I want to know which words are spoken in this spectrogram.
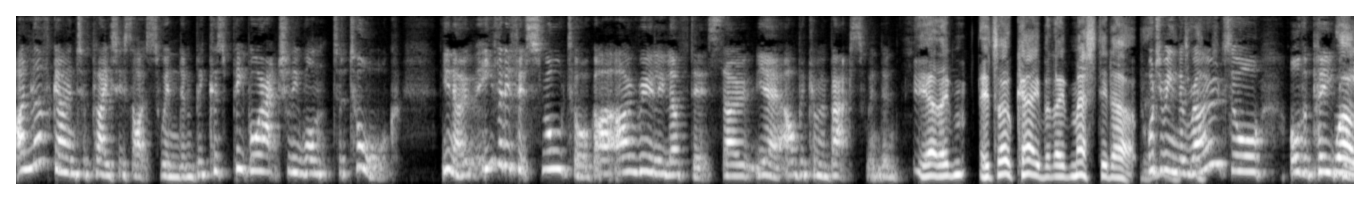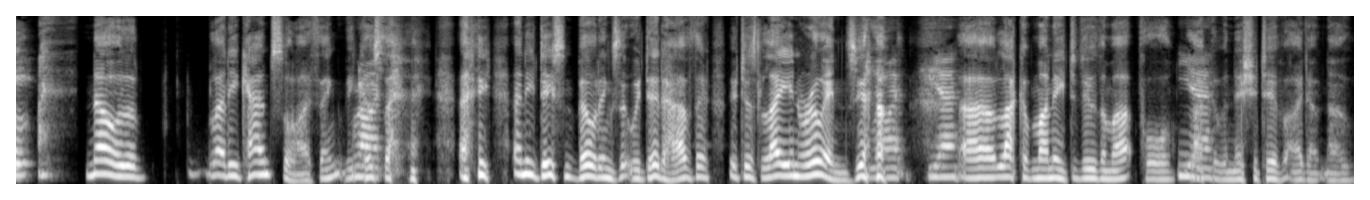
I love going to places like Swindon because people actually want to talk. you know, even if it's small talk, I, I really loved it. So yeah, I'll be coming back to Swindon. Yeah, they've it's okay, but they've messed it up. What do you mean, the roads or or the people? Well, no, the bloody council, I think, because they, any any decent buildings that we did have, they're they're just laying ruins. You know, right, yeah, uh, lack of money to do them up or lack of initiative. I don't know.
